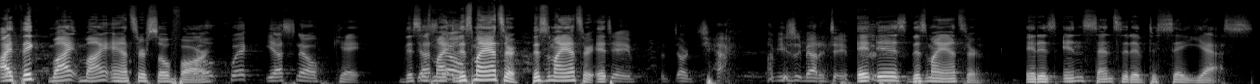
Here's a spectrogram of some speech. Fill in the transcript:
I think my my answer so far. Oh, quick. Yes, no. Okay, this Yes, is my no. this is my answer. This is my answer. It Dave or Jack. I'm usually mad at Dave. it is this is my answer. It is insensitive to say yes,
